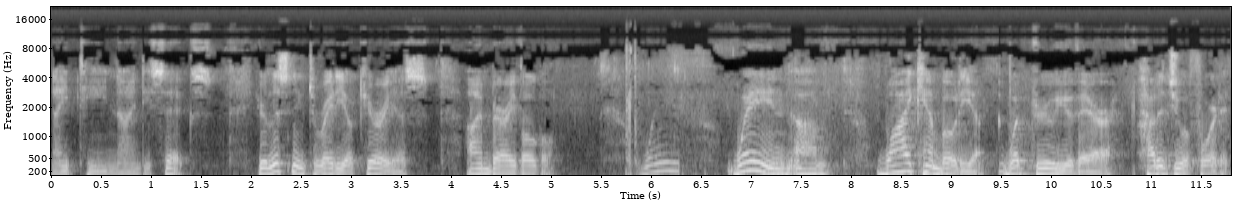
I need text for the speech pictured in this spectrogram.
1996. You're listening to Radio Curious. I'm Barry Vogel. Wayne, Wayne um, why Cambodia? What drew you there? How did you afford it?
